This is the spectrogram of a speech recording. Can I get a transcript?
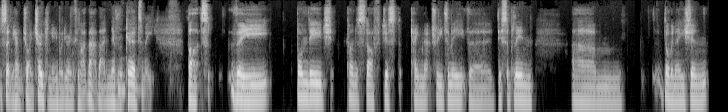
certainly hadn't tried choking anybody or anything like that. That had never occurred to me. But the bondage kind of stuff just came naturally to me. The discipline, um, domination,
